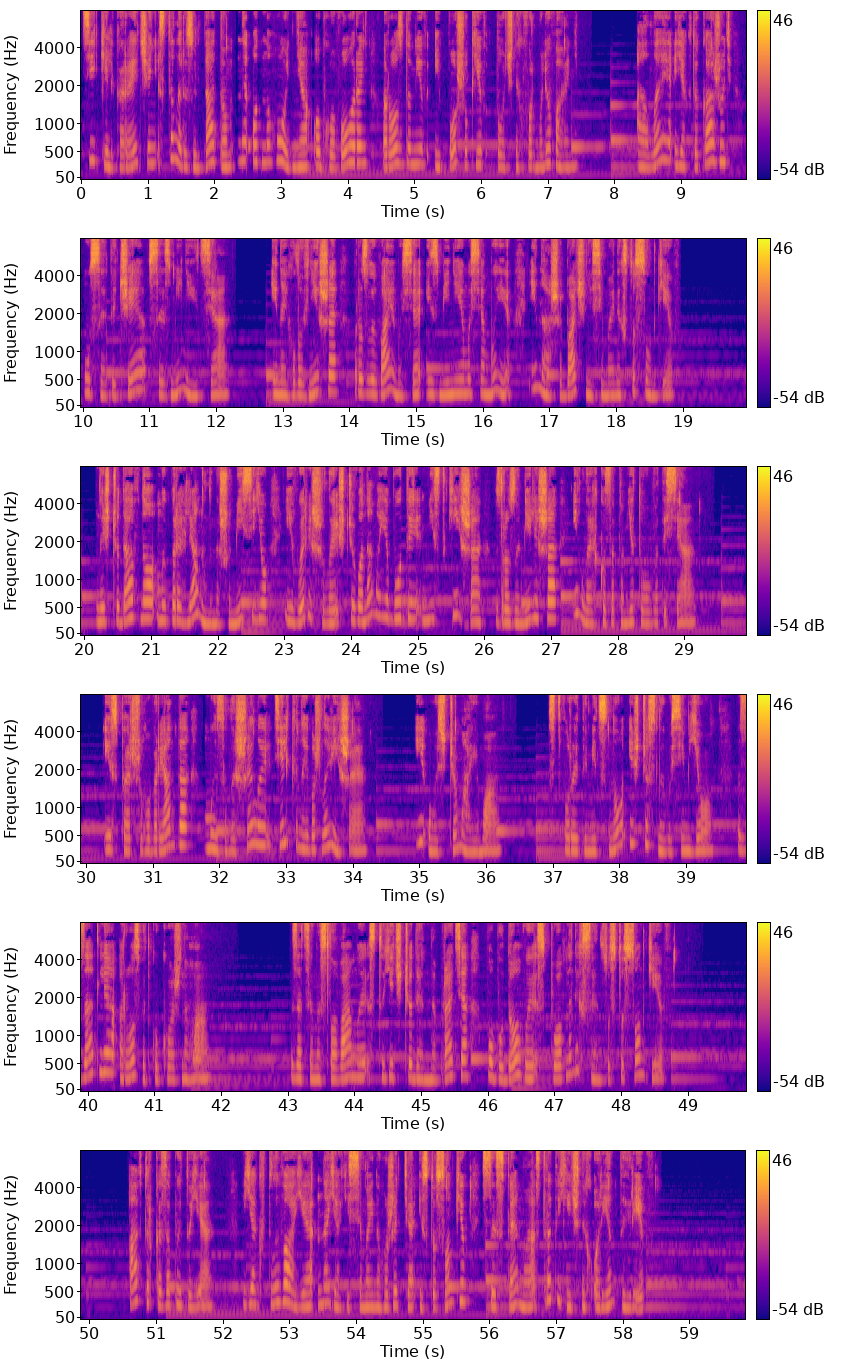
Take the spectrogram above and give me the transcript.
Ці кілька речень стали результатом не одного дня обговорень, роздумів і пошуків точних формулювань. Але, як то кажуть, усе тече, все змінюється, і найголовніше розвиваємося і змінюємося ми і наше бачення сімейних стосунків. Нещодавно ми переглянули нашу місію і вирішили, що вона має бути місткіша, зрозуміліша і легко запам'ятовуватися. Із першого варіанта ми залишили тільки найважливіше і ось що маємо створити міцну і щасливу сім'ю задля розвитку кожного. За цими словами стоїть щоденна праця побудови сповнених сенсу стосунків. Авторка запитує, як впливає на якість сімейного життя і стосунків система стратегічних орієнтирів.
